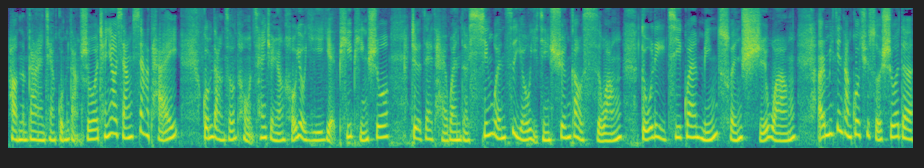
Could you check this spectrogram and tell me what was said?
好，那么当然，讲国民党说陈耀祥下台，国民党总统参选人侯友谊也批评说，这个在台湾的新闻自由已经。宣告死亡，独立机关名存实亡。而民进党过去所说的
